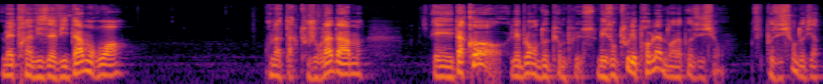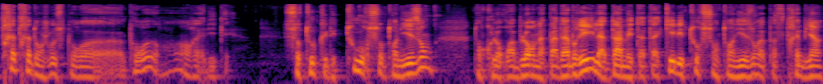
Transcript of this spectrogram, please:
mettre un vis-à-vis dame-roi. On attaque toujours la dame. Et d'accord, les blancs ont deux pions de plus, mais ils ont tous les problèmes dans la position. Cette position devient très très dangereuse pour, euh, pour eux, en réalité. Surtout que les tours sont en liaison. Donc le roi blanc n'a pas d'abri, la dame est attaquée, les tours sont en liaison, elles peuvent très bien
